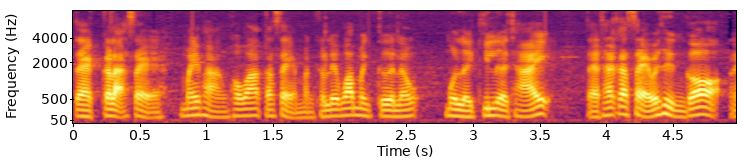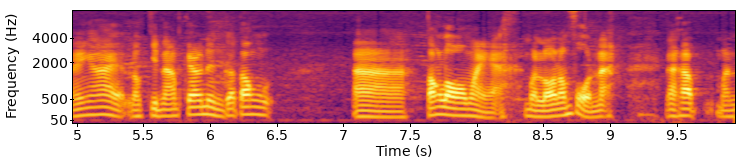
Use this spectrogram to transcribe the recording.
แต่กระแสไม่พัง เพราะว่ากระแสมันเขาเรียกว่ามันเกินแล้วหมดเลยกินเหลือใช้ แต่ถ้ากระแสไม่ถึงก็ง่ายๆ เรากินน้ำแก้วหนึ่งก็ต้องอ่าต้องรอใหม่อะ เหมือนรอน้ำฝนนะนะครับ มัน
